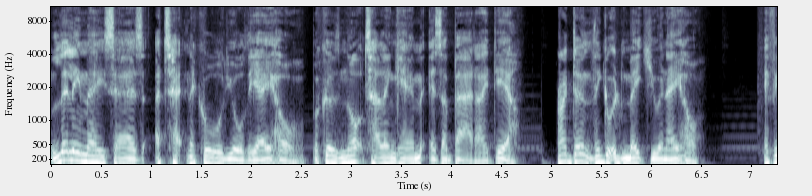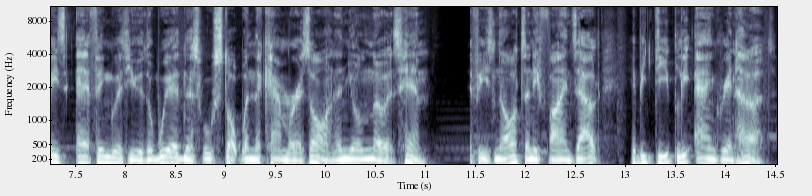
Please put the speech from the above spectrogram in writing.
Lily May says, a technical you're the a hole because not telling him is a bad idea. But I don't think it would make you an a hole. If he's effing with you, the weirdness will stop when the camera is on and you'll know it's him. If he's not and he finds out, he'll be deeply angry and hurt.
